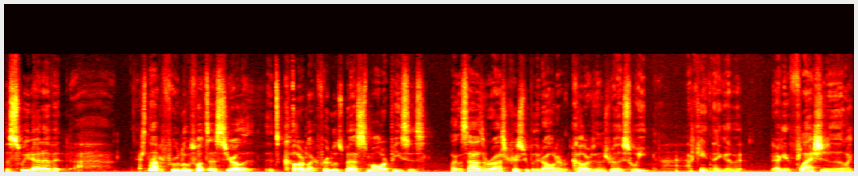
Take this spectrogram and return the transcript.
the sweet out of it. It's not Fruit Loops. What's that cereal that it's colored like Fruit Loops, but has smaller pieces, like the size of Rice Krispie, but they're all different colors and it's really sweet. I can't think of it. I get flashes of like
